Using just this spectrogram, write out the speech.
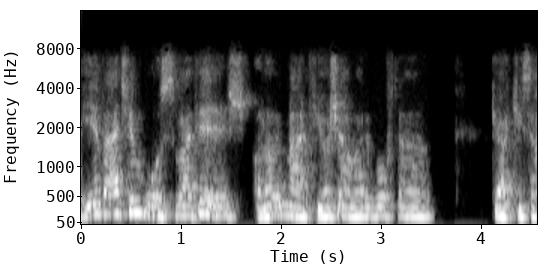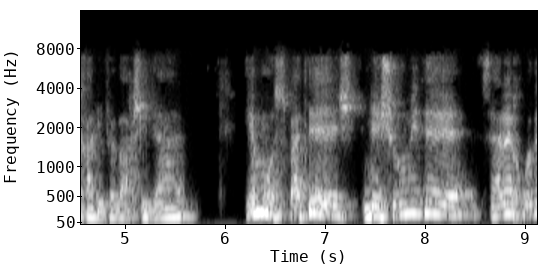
یه وجه مثبتش حالا منفیاش رو گفتم که کیسه خلیفه بخشیدن یه مثبتش نشون میده سر خود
